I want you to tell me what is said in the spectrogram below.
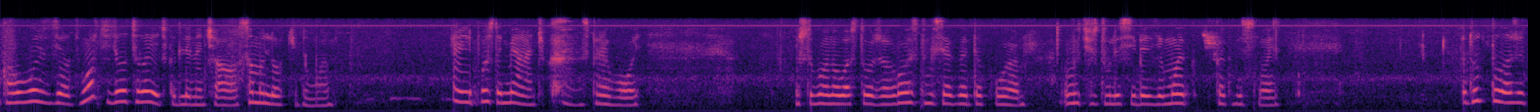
кого сделать. Можете сделать человечка для начала. Самый легкий, думаю. Или просто мячик с травой. Чтобы он у вас тоже рост и всякое такое. Вы чувствовали себя зимой, как весной. А тут положить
